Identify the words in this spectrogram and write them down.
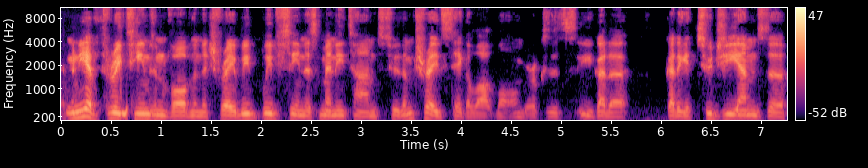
I mean, you have three teams involved in the trade. We we've seen this many times too. Them trades take a lot longer because it's you gotta got to get two GMs to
